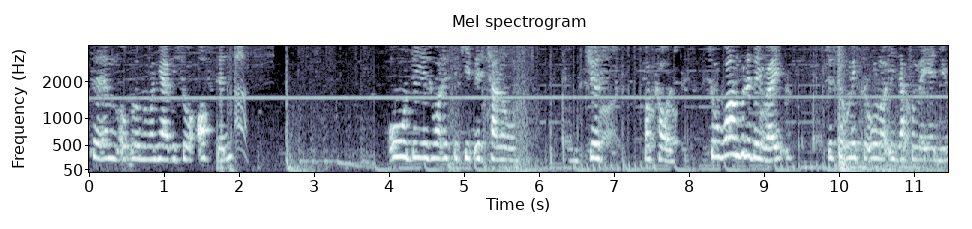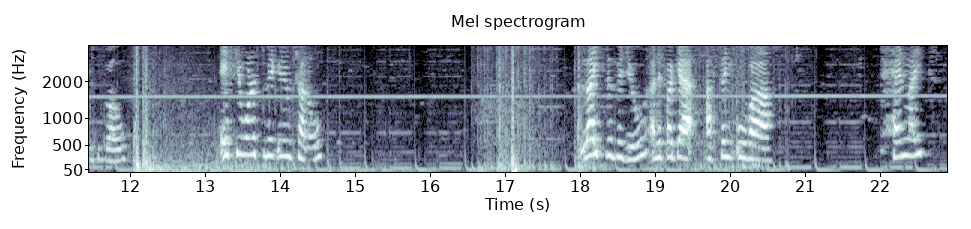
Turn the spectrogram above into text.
to um, upload them on here every so often? Or do you just want us to keep this channel just for COD? So what I'm going to do, right, just so it makes it all a lot easier for me and you as well. If you want us to make a new channel, like the video, and if I get, I think, over 10 likes,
